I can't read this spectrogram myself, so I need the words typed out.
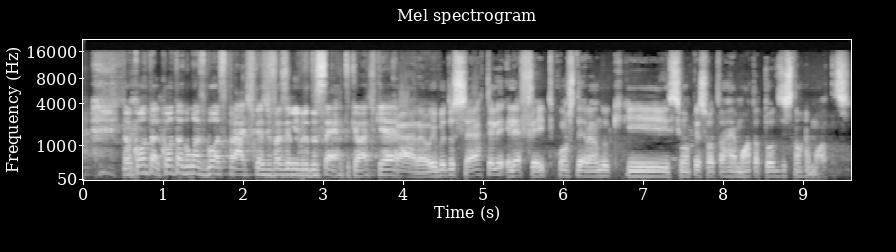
então conta, conta algumas boas práticas de fazer o híbrido certo, que eu acho que é. Cara, o híbrido certo ele, ele é feito considerando que se uma pessoa está remota, todas estão remotas.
